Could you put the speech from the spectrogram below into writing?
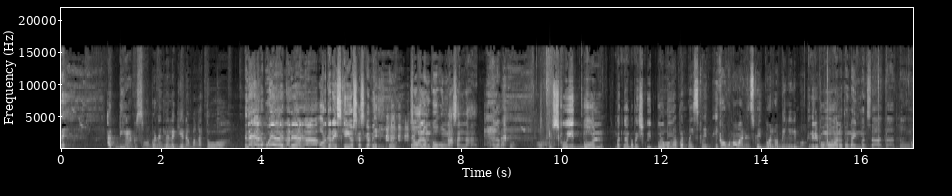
At dear, gusto mo ba nang lalagyan ng mga to? Hindi, ano po yan? Ano yan? ah, organized chaos kasi kami dito. so, alam ko kung nasan lahat. Alam ko. Squid ball. Ba't nga ba may squid ball Oo dito? nga, ba't may squid? Ikaw gumawa ng squid ball o binili mo? Pinili po mga ano to, 9 months na ata to.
